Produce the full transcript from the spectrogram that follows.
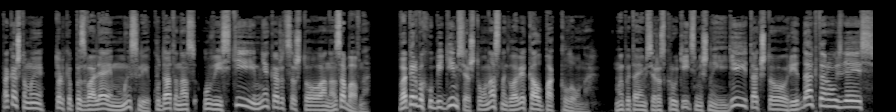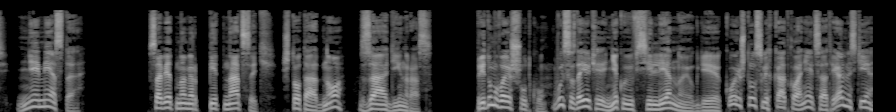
Пока что мы только позволяем мысли куда-то нас увести, и мне кажется, что она забавна. Во-первых, убедимся, что у нас на голове колпак клоуна. Мы пытаемся раскрутить смешные идеи, так что редактору здесь не место. Совет номер 15. Что-то одно за один раз. Придумывая шутку, вы создаете некую вселенную, где кое-что слегка отклоняется от реальности,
